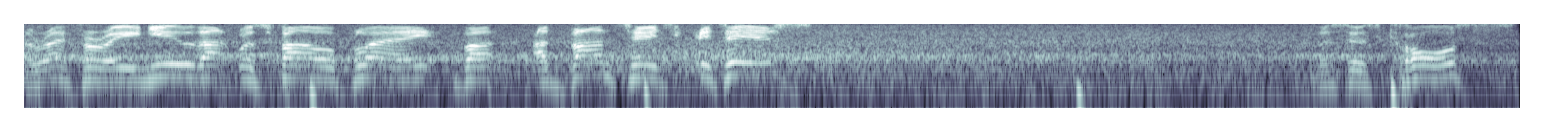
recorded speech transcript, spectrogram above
The referee knew that was foul play, but advantage it is. This is Kroos.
